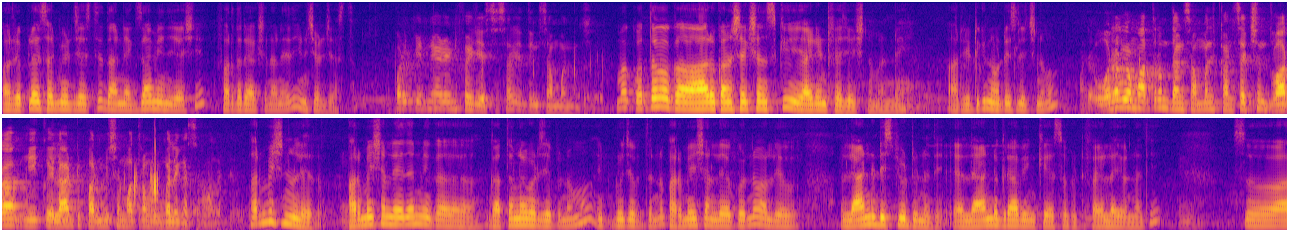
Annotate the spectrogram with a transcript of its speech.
వాళ్ళు రిప్లై సబ్మిట్ చేస్తే దాన్ని ఎగ్జామిన్ చేసి ఫర్దర్ యాక్షన్ అనేది ఇనిషియేట్ చేస్తాం. ఇప్పటికి ఎన్ని ఐడెంటిఫై చేస్తే సార్ దీనికి సంబంధించి? మా కొత్తగా ఒక ఆరు కన్స్ట్రక్షన్స్కి ఐడెంటిఫై చేసినామండి. ఆరింటికి నోటీసులు ఇచ్చినాము. అంటే ఓవరాల్గా మాత్రం దానికి సంబంధించి కన్స్ట్రక్షన్ ద్వారా మీకు ఎలాంటి పర్మిషన్ మాత్రం ఇవ్వలేదు కదా సార్ పర్మిషన్ లేదు. పర్మిషన్ లేదని మీకు గతంలో కూడా చెప్పినాము ఇప్పుడు చెప్తున్నాం పర్మిషన్ లేకుండా వాళ్ళు ల్యాండ్ డిస్ప్యూట్ ఉన్నది. ల్యాండ్ గ్రాబింగ్ కేసు ఒకటి ఫైల్ అయి ఉన్నది. సో ఆ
